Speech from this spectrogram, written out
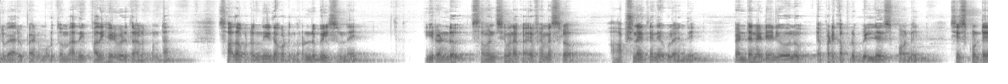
ఇరవై ఆరు పాయింట్ మూడు తొమ్మిది అది పదిహేడు విడతలు అనుకుంటా. సో అదొకటి ఉంది ఇది ఒకటి ఉంది. రెండు బిల్స్ ఉన్నాయి. ఈ రెండు సంబంధించి మనకు ఎఫ్ఎంఎస్లో ఆప్షన్ అయితే ఎనేబుల్ అయింది. వెంటనే డీడీఓలు ఎప్పటికప్పుడు బిల్ చేసుకోండి. చేసుకుంటే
